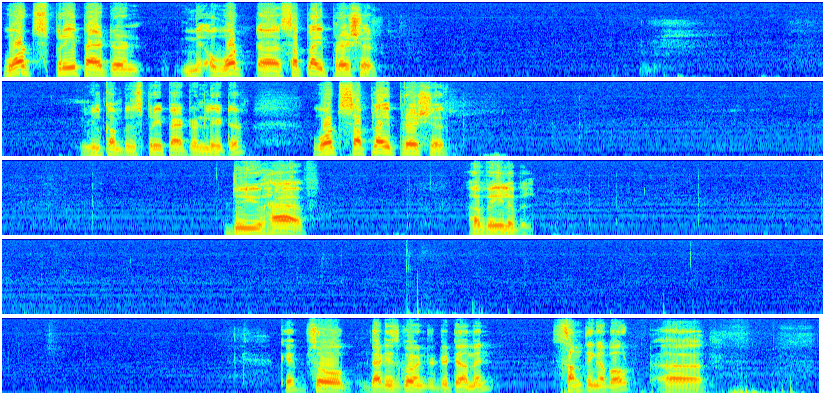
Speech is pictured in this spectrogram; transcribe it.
what spray pattern uh, what uh, supply pressure we will come to the spray pattern later what supply pressure do you have available Okay. So, that is going to determine something about uh,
